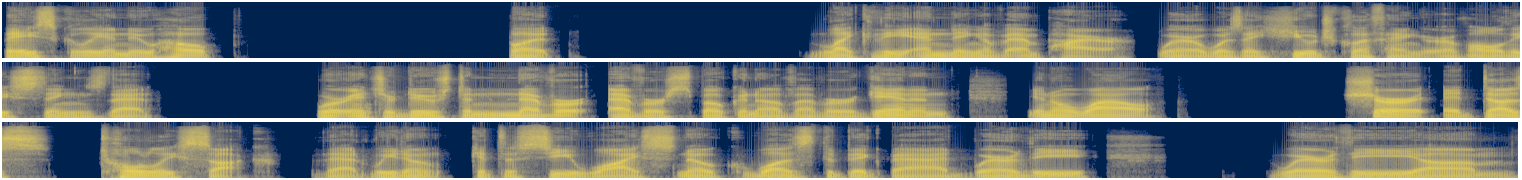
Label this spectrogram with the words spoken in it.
basically a new hope but like the ending of Empire, where it was a huge cliffhanger of all these things that were introduced and never ever spoken of ever again. And, you know, while sure, it does totally suck that we don't get to see why Snoke was the big bad, where the where the um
